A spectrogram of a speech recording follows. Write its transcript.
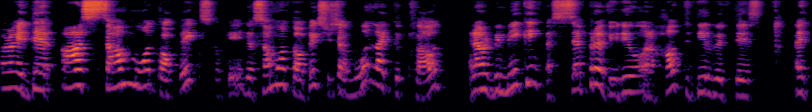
Alright. Alright, there are some more topics, okay, there's some more topics which I won't like to cloud and I will be making a separate video on how to deal with this. I,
